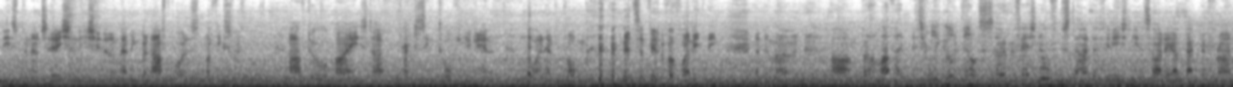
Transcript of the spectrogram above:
this pronunciation issue that I'm having. But afterwards, I fix it. After I start practicing talking again, I won't have a problem. it's a bit of a funny thing at the moment, um, but I love it. It's really good. That was so professional from start to finish, inside out, back to front.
